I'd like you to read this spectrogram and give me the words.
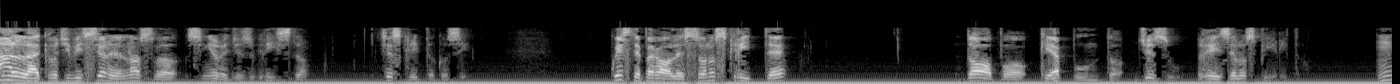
alla crocifissione del nostro Signore Gesù Cristo, c'è scritto così. Queste parole sono scritte dopo che appunto Gesù rese lo Spirito. Mm?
